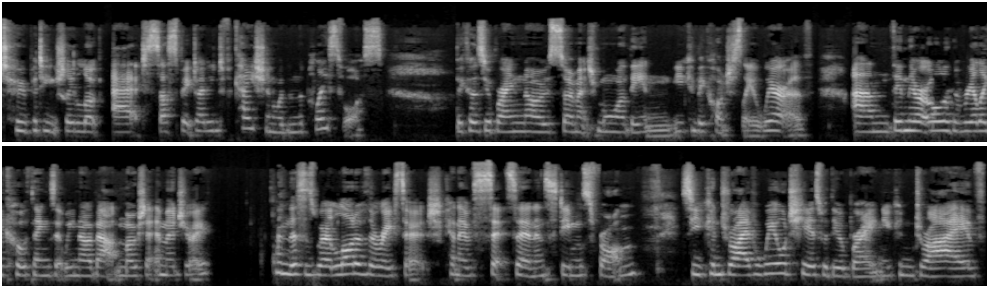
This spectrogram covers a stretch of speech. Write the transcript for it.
to potentially look at suspect identification within the police force because your brain knows so much more than you can be consciously aware of. Um, then there are all of the really cool things that we know about motor imagery and this is where a lot of the research kind of sits in and stems from. So you can drive wheelchairs with your brain. You can drive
